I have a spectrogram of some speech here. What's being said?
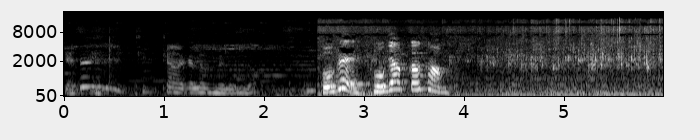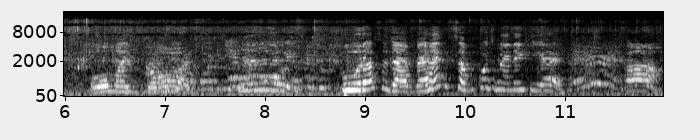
ठीक ठाक अल्हम्दुलिल्लाह हो गए? हो गया आपका काम? ओ माय गॉड पूरा सजाया बहन सब कुछ मैंने किया है। हाँ।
